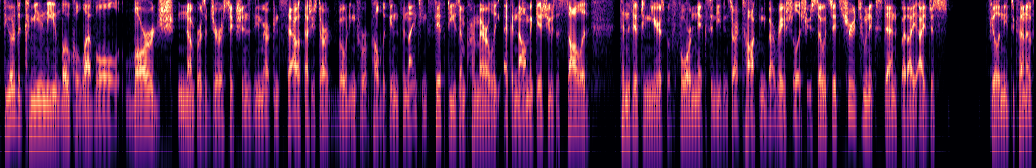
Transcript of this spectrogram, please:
if you go to the community and local level, large numbers of jurisdictions in the American South actually started voting for Republicans in the 1950s on primarily economic issues, a solid 10 to 15 years before Nixon even started talking about racial issues. So it's, it's true to an extent, but I, I just feel a need to kind of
